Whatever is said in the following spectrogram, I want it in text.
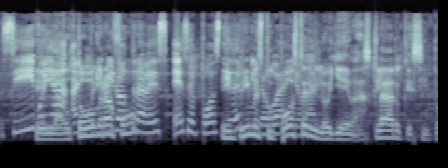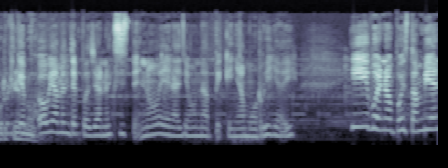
Sí, voy el a, autógrafo, imprimir otra vez ese póster. imprimes tu póster y lo llevas. Claro que sí, ¿por Porque qué no? obviamente pues ya no existe, ¿no? Era ya una pequeña morrilla ahí. Y bueno, pues también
